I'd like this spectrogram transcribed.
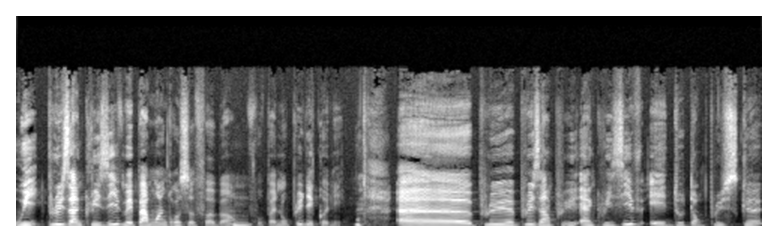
Oui, plus inclusive, mais pas moins grossophobe. Il hein. ne mm. faut pas non plus déconner. Euh, plus plus inclusive, et d'autant plus que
